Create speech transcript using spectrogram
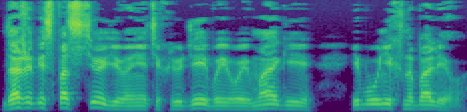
Даже без подстегивания этих людей боевой магии, ибо у них наболело.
